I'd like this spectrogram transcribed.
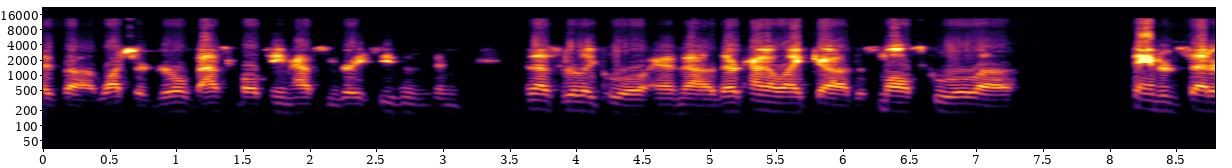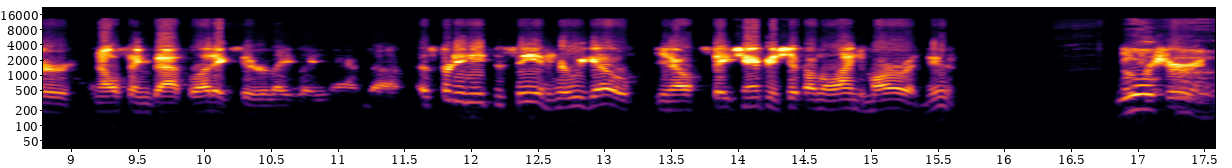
I've uh, watched their girls basketball team have some great seasons, and that's really cool. And uh, they're kind of like uh, the small school uh, standard setter in all things athletics here lately, and uh, that's pretty neat to see. And here we go. You know, state championship on the line tomorrow at noon. Oh, for sure. uh,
